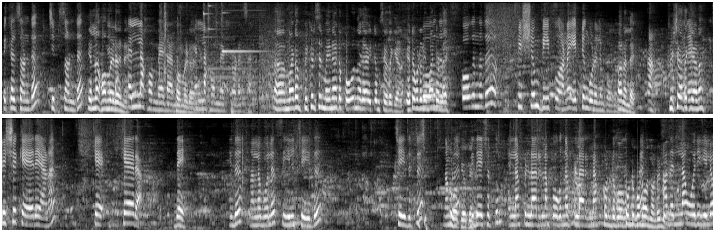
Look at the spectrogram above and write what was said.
പിക്കിൾസ് ഉണ്ട് ചിപ്സ് ഉണ്ട്. എല്ലാം ഹോം മെയ്ഡ് തന്നെ. എല്ലാം ഹോം മെയ്ഡ് ആണ്. എല്ലാം ഹോം മെയ്ഡ് പ്രോഡക്ട്സ് ആണ്. മാഡം പിക്കിൾസിൽ മെയിനായിട്ട് പോകുന്ന ഒരു ഐറ്റംസ് ഏതൊക്കെയാണ്? ഏറ്റവും കൂടുതൽ ഡിമാൻഡ് ഉള്ളത് പോകുന്നത് ഫിഷും ബീഫും ആണ് ഏറ്റവും കൂടുതലും പോകുന്നത്. ആണല്ലേ? ആ. ഫിഷ് ഏതൊക്കെയാണ്? ഫിഷ് കേരയാണ്. കേ- കേര. ദേ. ഇത് നല്ലപോലെ സീൽ ചെയ്ത് ചെയ്തിട്ട് നമ്മൾ. വിദേശത്തും എല്ലാം പിള്ളേരെല്ലാം പോകുന്ന പിള്ളേരെല്ലാം കൊണ്ടുപോകുന്നുണ്ട്. അതെല്ലാം ഒരു കിലോ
